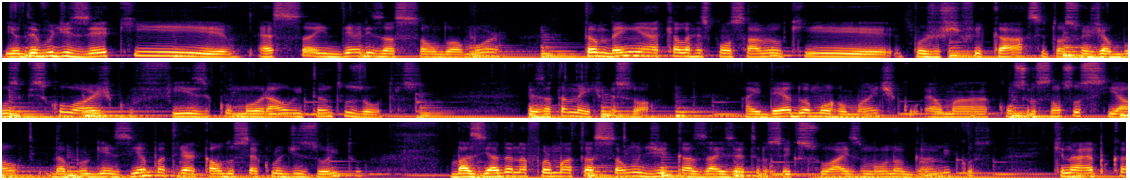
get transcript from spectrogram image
E eu devo dizer que essa idealização do amor também é aquela responsável que por justificar situações de abuso psicológico, físico, moral e tantos outros. Exatamente, pessoal. A ideia do amor romântico é uma construção social da burguesia patriarcal do século XVIII baseada na formatação de casais heterossexuais monogâmicos, que na época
